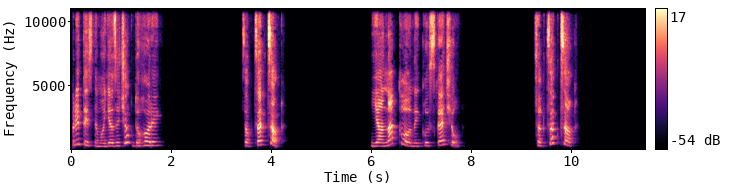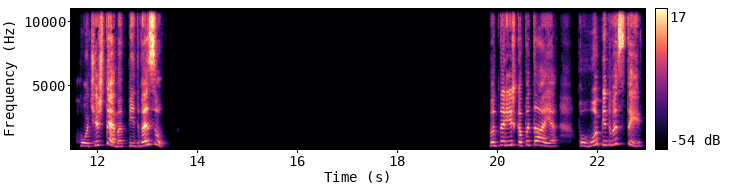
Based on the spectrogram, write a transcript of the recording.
Притиснемо язичок догори. Цок-цок-цок. Я на конику скачу. Цок-цок-цок. Хочеш тебе підвезу. Одноріжка питає, кого підвести?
